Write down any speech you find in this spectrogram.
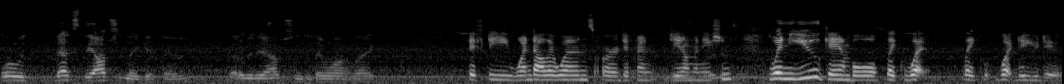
Well, that's the option they get then. That'll be the option. Do they want like? 50 $1 ones or different denominations. When you gamble, like what, like what do you do?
